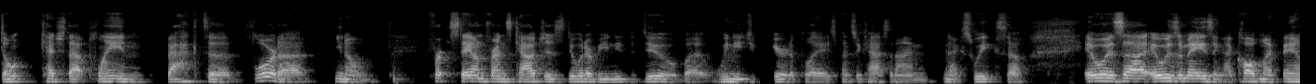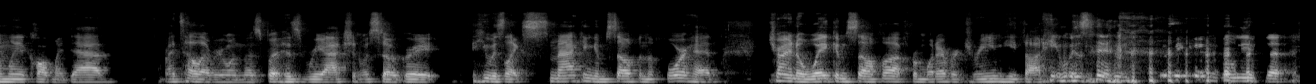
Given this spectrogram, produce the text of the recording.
don't catch that plane back to Florida. You know, for, stay on friends' couches, do whatever you need to do, but we need you here to play Spencer Cassadine next week." So, it was uh, it was amazing. I called my family, I called my dad I tell everyone this, but his reaction was so great. He was like smacking himself in the forehead, trying to wake himself up from whatever dream he thought he was in. he couldn't believe that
